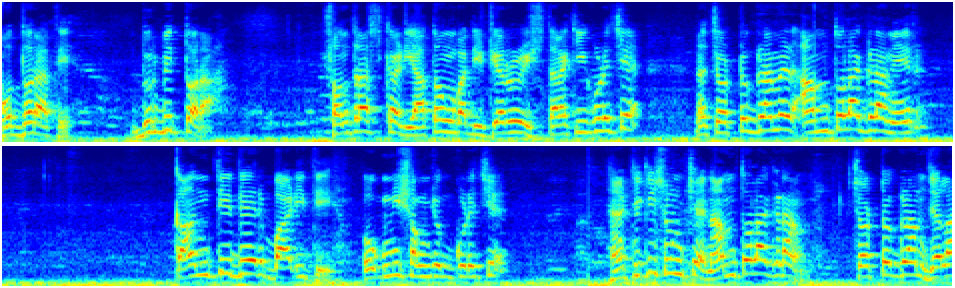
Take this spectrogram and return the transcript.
মধ্যরাতে। দুর্বৃত্তরা, সন্ত্রাসকারী, আতঙ্কবাদী টেরোরিস্ট তারা কি করেছে? না চট্টগ্রামের আমতলা গ্রামের কান্তিদের বাড়িতে অগ্নিসংযোগ করেছে। হ্যাঁ ঠিকই শুনছেন, আমতলা গ্রাম, চট্টগ্রাম জেলা,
